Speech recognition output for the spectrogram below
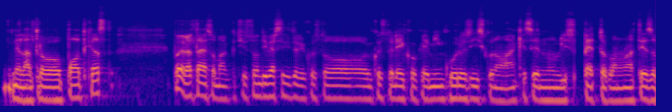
nell'altro podcast poi in realtà insomma ci sono diversi titoli in questo, in questo, elenco che mi incuriosiscono anche se non li spetto con un'attesa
